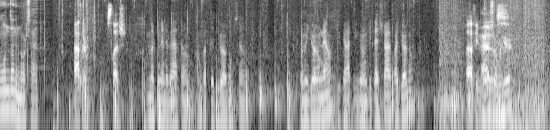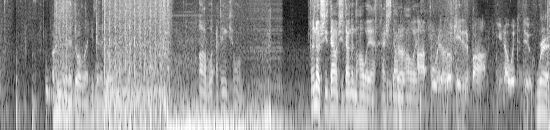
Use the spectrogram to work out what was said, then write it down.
One's on the north side. Bathroom. Sledge. I'm looking in the bathroom. I'm about to drug him soon. Want me to drug him now? You got? You gonna get that shot if I drug him? Uh, if he moves. Ash over here. Oh, he's in the doorway. He's in the doorway. Oh, what? I didn't kill him. Oh no, she's down. She's down in the hallway. Ash is down in the hallway. Op 4 has located a bomb. You know what to do. Where?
